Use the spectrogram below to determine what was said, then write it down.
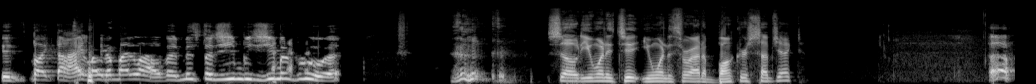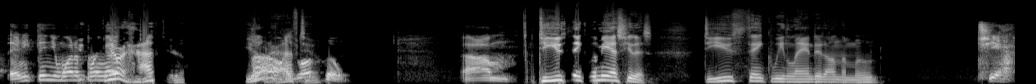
It's like the highlight of my life. And Mr. Jimmy Jimmy Breuer. So, do you want to you want to throw out a bunker subject? Uh, anything you want to bring You up? You don't have to. You don't I'd have to. to. Um, Do you think? Let me ask you this: Do you think we landed on the moon? yeah.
